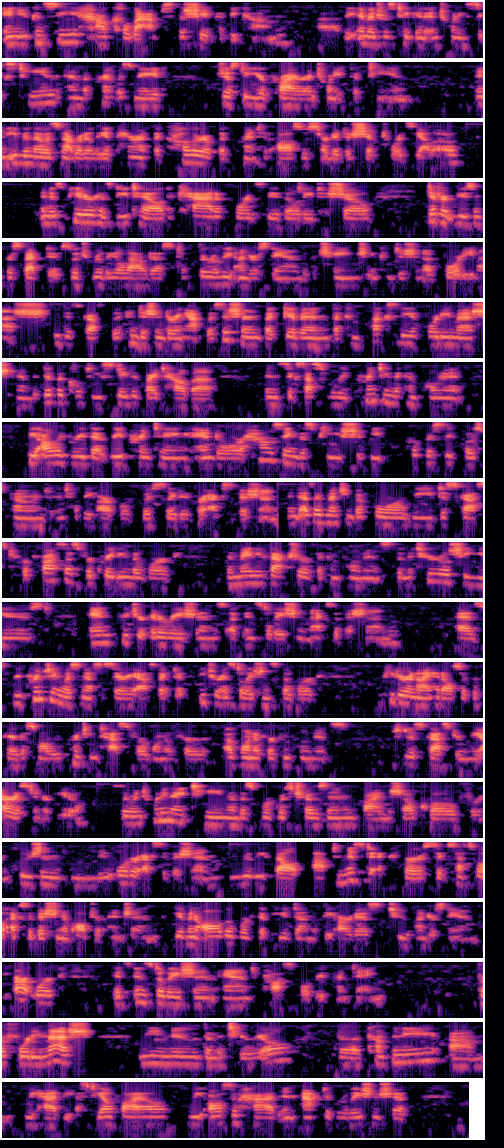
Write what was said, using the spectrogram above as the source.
And you can see how collapsed the shape had become. Uh, the image was taken in 2016 and the print was made just a year prior in 2015. And even though it's not readily apparent, the color of the print had also started to shift towards yellow. And as Peter has detailed, CAD affords the ability to show different views and perspectives, which really allowed us to thoroughly understand the change in condition of 4D mesh. We discussed the condition during acquisition, but given the complexity of 4D mesh and the difficulties stated by Tauba in successfully printing the component, we all agreed that reprinting and or housing this piece should be purposely postponed until the artwork was slated for exhibition. And as I've mentioned before, we discussed her process for creating the work, the manufacture of the components, the materials she used, and future iterations of installation and exhibition. As reprinting was a necessary aspect of future installations of the work, Peter and I had also prepared a small reprinting test for one of her of one of her components to discuss during the artist interview. So in 2019, when this work was chosen by Michelle Kuo for inclusion in the New Order exhibition, we really felt optimistic for a successful exhibition of Alter Engine, given all the work that we had done with the artist to understand the artwork, its installation, and possible reprinting. For 4D Mesh, we knew the material, the company, um, we had the STL file, we also had an active relationship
